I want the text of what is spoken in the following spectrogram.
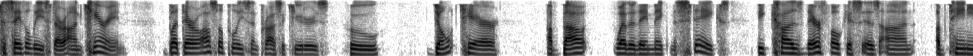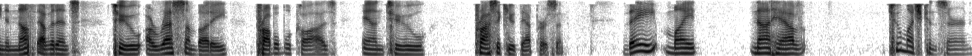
to say the least, are uncaring but there are also police and prosecutors who don't care about whether they make mistakes because their focus is on obtaining enough evidence to arrest somebody, probable cause, and to prosecute that person. They might not have too much concern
